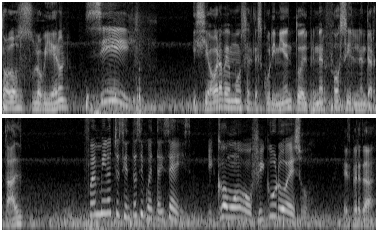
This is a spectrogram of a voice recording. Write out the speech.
¿Todos lo vieron? Sí. ¿Y si ahora vemos el descubrimiento del primer fósil neandertal? Fue en 1856. ¿Y cómo figuro eso? Es verdad.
